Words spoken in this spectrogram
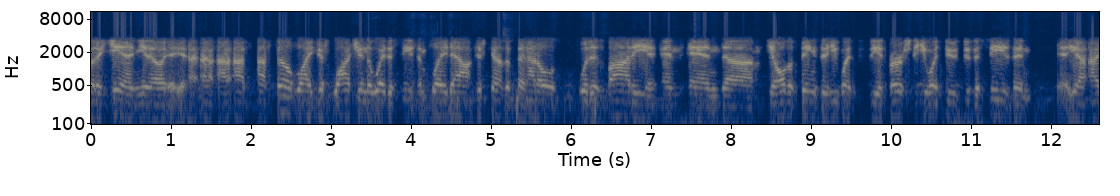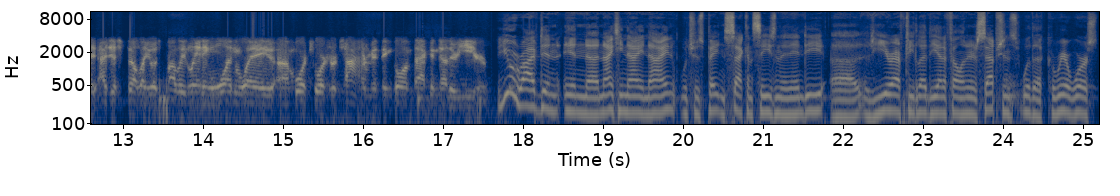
But again, you know, I, I, I, I felt like just watching the way the season played out, just kind of the battles with his body and and, um, you know all the things that he went through, the adversity he went through through the season. Yeah, I, I just felt like it was probably leaning one way, uh, more towards retirement than going back another year. You arrived in in uh, 1999, which was Peyton's second season in Indy, uh, a year after he led the NFL in interceptions with a career worst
